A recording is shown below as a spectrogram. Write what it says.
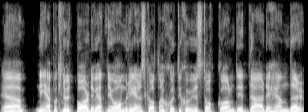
Eh, ni är på Knutbar, det vet ni om. Regeringsgatan 77 i Stockholm. Det är där det händer.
